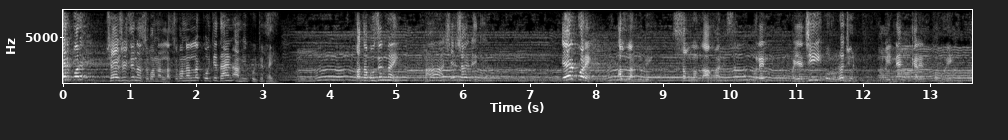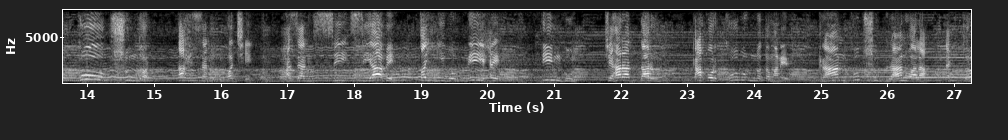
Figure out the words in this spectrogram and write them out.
এরপরে শেষ হয়েছে না সুবান আল্লাহ সুবান আল্লাহ কইতে থাকেন, আমি কইতে থাকি। কথা বুঝেন নাই? হ্যাঁ শেষ হয় নাই তো। এরপরে আল্লাহ নবী সাল্লাল্লাহু আলাইহি সাল্লাম বলেন ওয়াজি উর রাজুল ওই নেককারের কবরে। খুব সুন্দর। আহসানুল ওয়াজহে, হাসানুস সিয়াবে, তাইয়িবুর রিহে। তিন গুণ। চেহারা দারুণ। কাপড় খুব উন্নত মানের গ্রান খুব সুগ্রানওয়ালা একজন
